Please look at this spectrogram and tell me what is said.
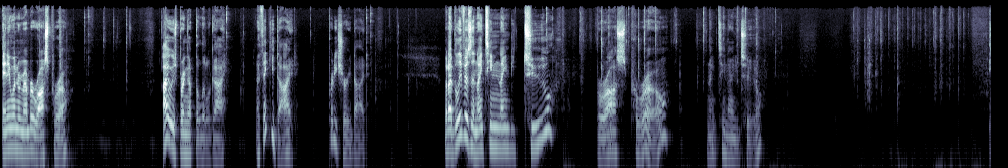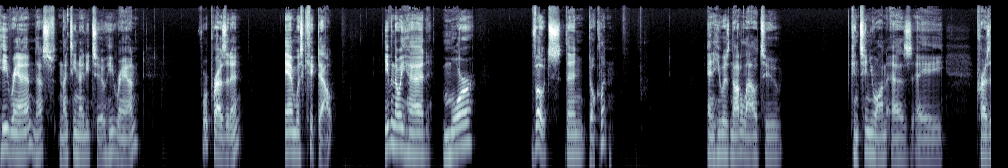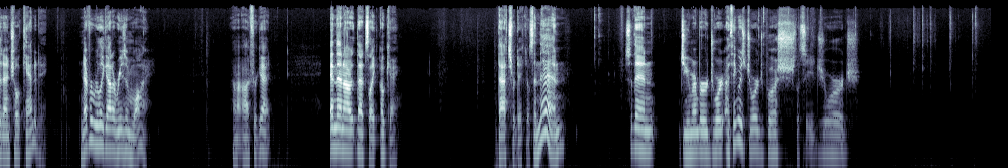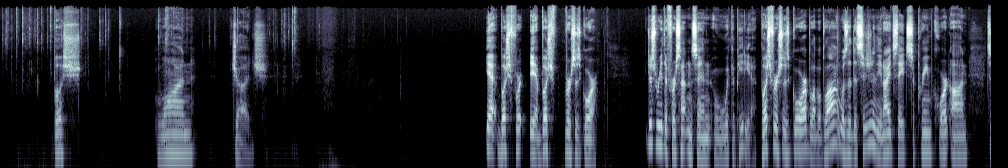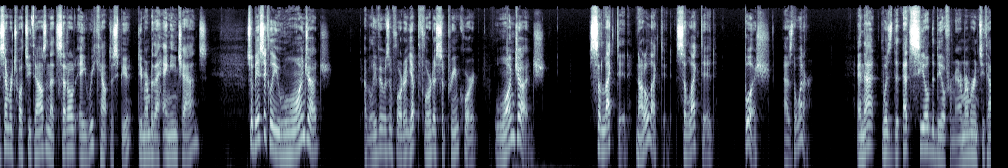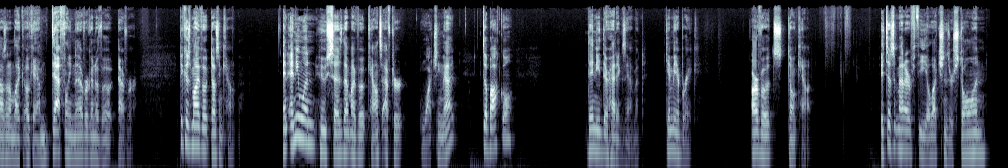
anyone remember Ross Perot? I always bring up the little guy. I think he died. Pretty sure he died. But I believe it was in 1992. Ross Perot, 1992. He ran, that's 1992, he ran for president and was kicked out, even though he had more votes than Bill Clinton. And he was not allowed to continue on as a presidential candidate. Never really got a reason why. Uh, I forget. And then I, that's like, okay, that's ridiculous. And then, so then do you remember George? I think it was George Bush. Let's see, George Bush one judge. Yeah, Bush for yeah Bush versus Gore. Just read the first sentence in Wikipedia. Bush versus Gore, blah blah blah, was a decision of the United States Supreme Court on December 12, 2000, that settled a recount dispute. Do you remember the hanging chads? So basically, one judge, I believe it was in Florida, yep, the Florida Supreme Court, one judge selected, not elected, selected Bush as the winner. And that was the, that sealed the deal for me. I remember in 2000, I'm like, okay, I'm definitely never going to vote ever because my vote doesn't count. And anyone who says that my vote counts after watching that debacle, they need their head examined. Give me a break. Our votes don't count. It doesn't matter if the elections are stolen.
